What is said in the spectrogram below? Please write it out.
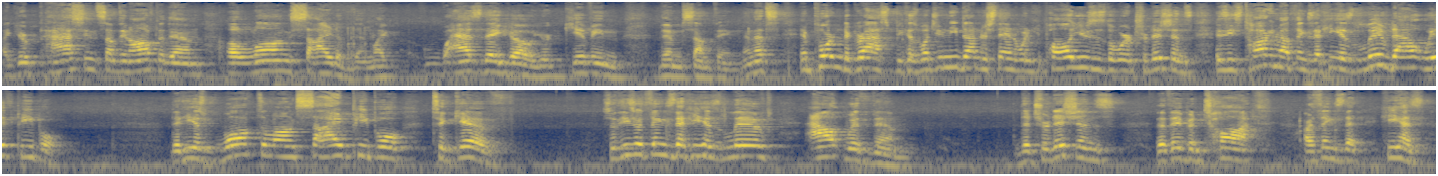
Like you're passing something off to them alongside of them. Like as they go, you're giving them something. And that's important to grasp because what you need to understand when Paul uses the word traditions is he's talking about things that he has lived out with people that he has walked alongside people to give. So these are things that he has lived out with them. The traditions that they've been taught are things that he has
